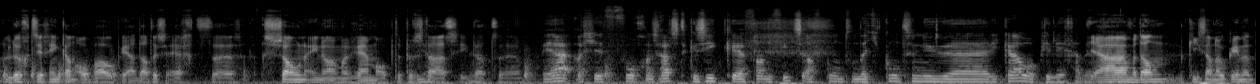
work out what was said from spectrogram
lucht zich in kan ophopen, ja, dat is echt eh, zo'n enorme rem op de prestatie. Dat, eh, Ja, als je vervolgens hartstikke ziek van die fiets afkomt, omdat je continu die kou op je lichaam hebt. Ja, maar dan kies dan ook in het.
